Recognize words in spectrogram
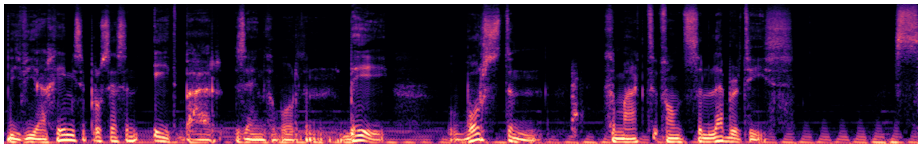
die via chemische processen eetbaar zijn geworden. B. Worsten gemaakt van celebrities. C.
